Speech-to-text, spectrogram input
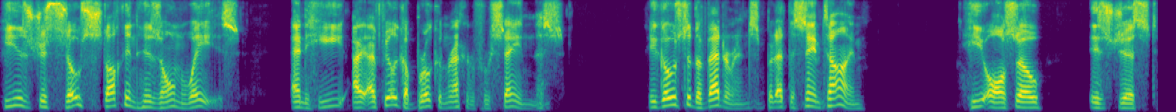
he is just so stuck in his own ways. And he, I, I feel like a broken record for saying this. He goes to the veterans, but at the same time, he also is just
